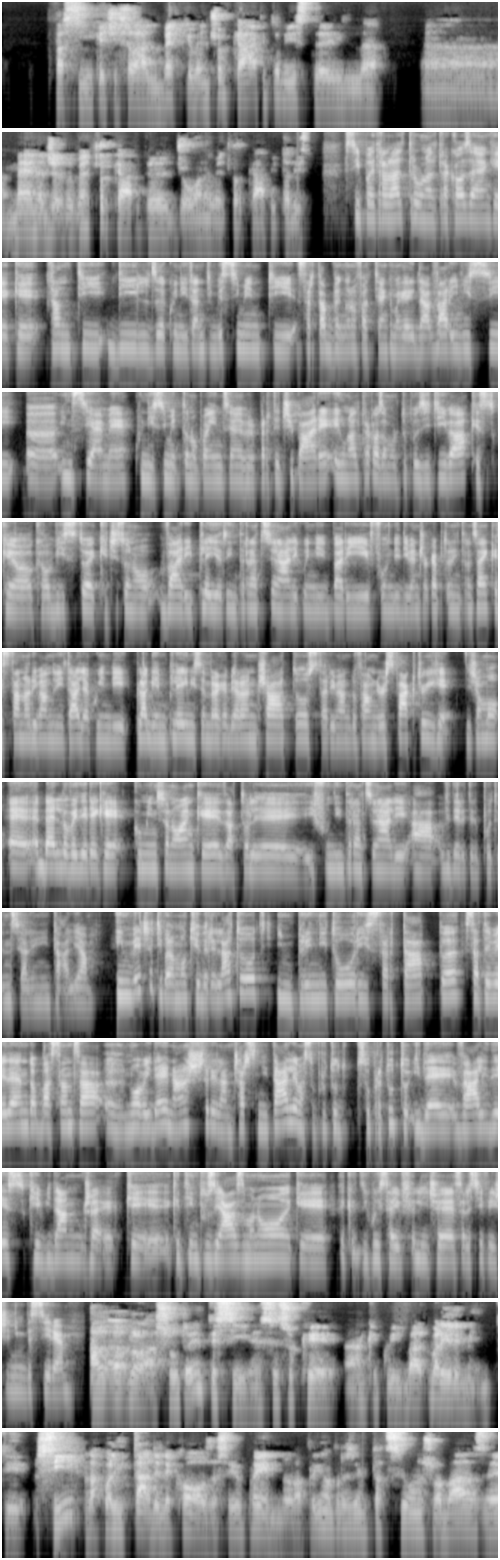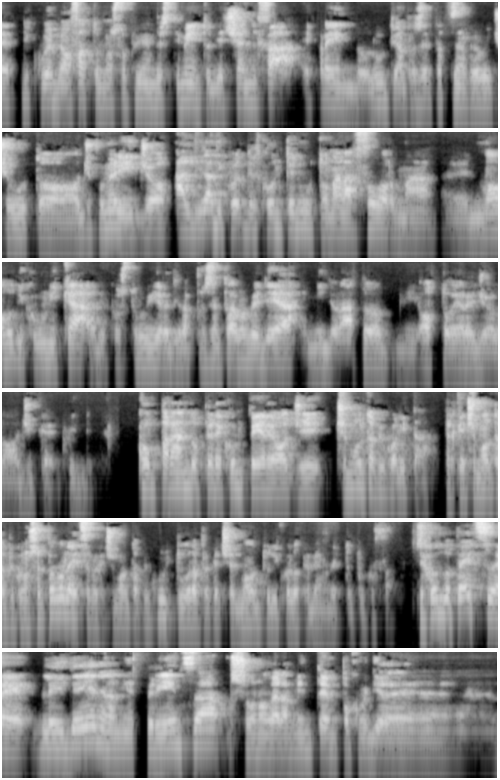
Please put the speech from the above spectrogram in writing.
fa sì che ci sarà il vecchio venture capitalist, il Uh, manager del venture capital, giovane venture capitalist. Sì, poi tra l'altro un'altra cosa è anche che tanti deals, quindi tanti investimenti startup vengono fatti anche magari da vari VC uh, insieme, quindi si mettono poi insieme per partecipare e un'altra cosa molto positiva che, che, ho, che, ho, visto è che ci sono vari players internazionali, quindi vari fondi di venture capital internazionali che stanno arrivando in Italia, quindi Plug and Play mi sembra che abbia lanciato, sta arrivando Founders Factory che diciamo è, è bello vedere che cominciano anche esatto le, i fondi internazionali a vedere del potenziale in Italia. Invece ti volevamo chiedere, lato imprenditori, startup, state vedendo abbastanza eh, nuove idee nascere, lanciarsi in Italia, ma soprattutto, soprattutto idee valide che vi danno, cioè che, che ti entusiasmano e, che, che, di cui sei felice, saresti felice di investire? Allora, assolutamente sì, nel senso che anche qui va- vari elementi. Sì, la qualità delle cose, se io prendo la prima presentazione sulla base di cui abbiamo fatto il nostro primo investimento dieci anni fa e prendo l'ultima presentazione che ho ricevuto oggi pomeriggio, pomeriggio, al di là di que- del contenuto, ma la forma, eh, il modo di comunicare, di costruire, di rappresentare la propria idea è migliorato di otto ere geologiche. Quindi comparando pere con pere oggi c'è molta più qualità, perché c'è molta più consapevolezza, perché c'è molta più cultura, perché c'è molto di quello che abbiamo detto poco fa. Secondo pezzo è le idee, nella mia esperienza, sono veramente un po' come dire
